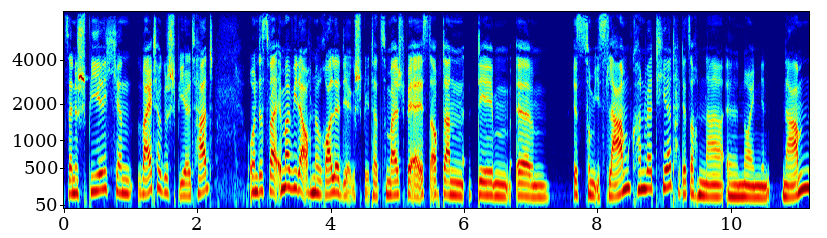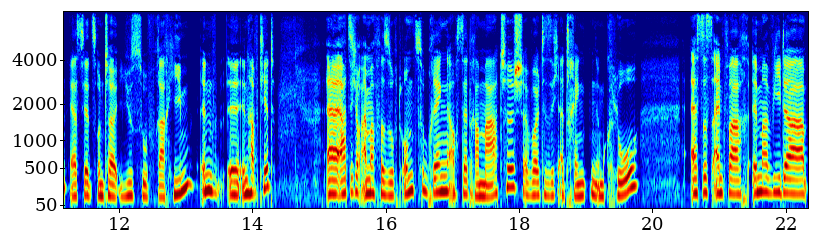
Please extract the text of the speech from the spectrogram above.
seine Spielchen weitergespielt hat. Und es war immer wieder auch eine Rolle, die er gespielt hat. Zum Beispiel, er ist auch dann dem, ähm, ist zum Islam konvertiert, hat jetzt auch einen na äh, neuen Namen. Er ist jetzt unter Yusuf Rahim in, äh, inhaftiert. Äh, er hat sich auch einmal versucht umzubringen, auch sehr dramatisch. Er wollte sich ertränken im Klo. Es ist einfach immer wieder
